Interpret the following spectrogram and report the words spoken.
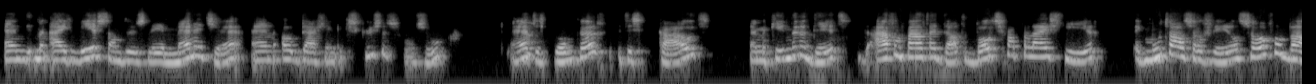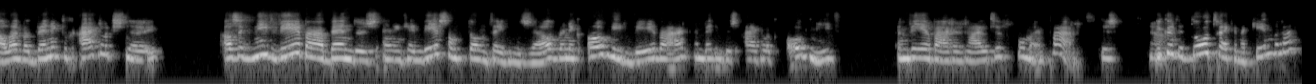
en mijn eigen weerstand dus leer managen en ook daar geen excuses voor zoek. Hè, het is donker, het is koud, en mijn kinderen dit, de avondmaaltijd dat, de boodschappenlijst hier. Ik moet al zoveel, zoveel ballen, wat ben ik toch eigenlijk sneu? Als ik niet weerbaar ben dus en ik geen weerstand toon tegen mezelf, ben ik ook niet weerbaar en ben ik dus eigenlijk ook niet een weerbare ruiter voor mijn paard. Dus je kunt het doortrekken naar kinderen,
